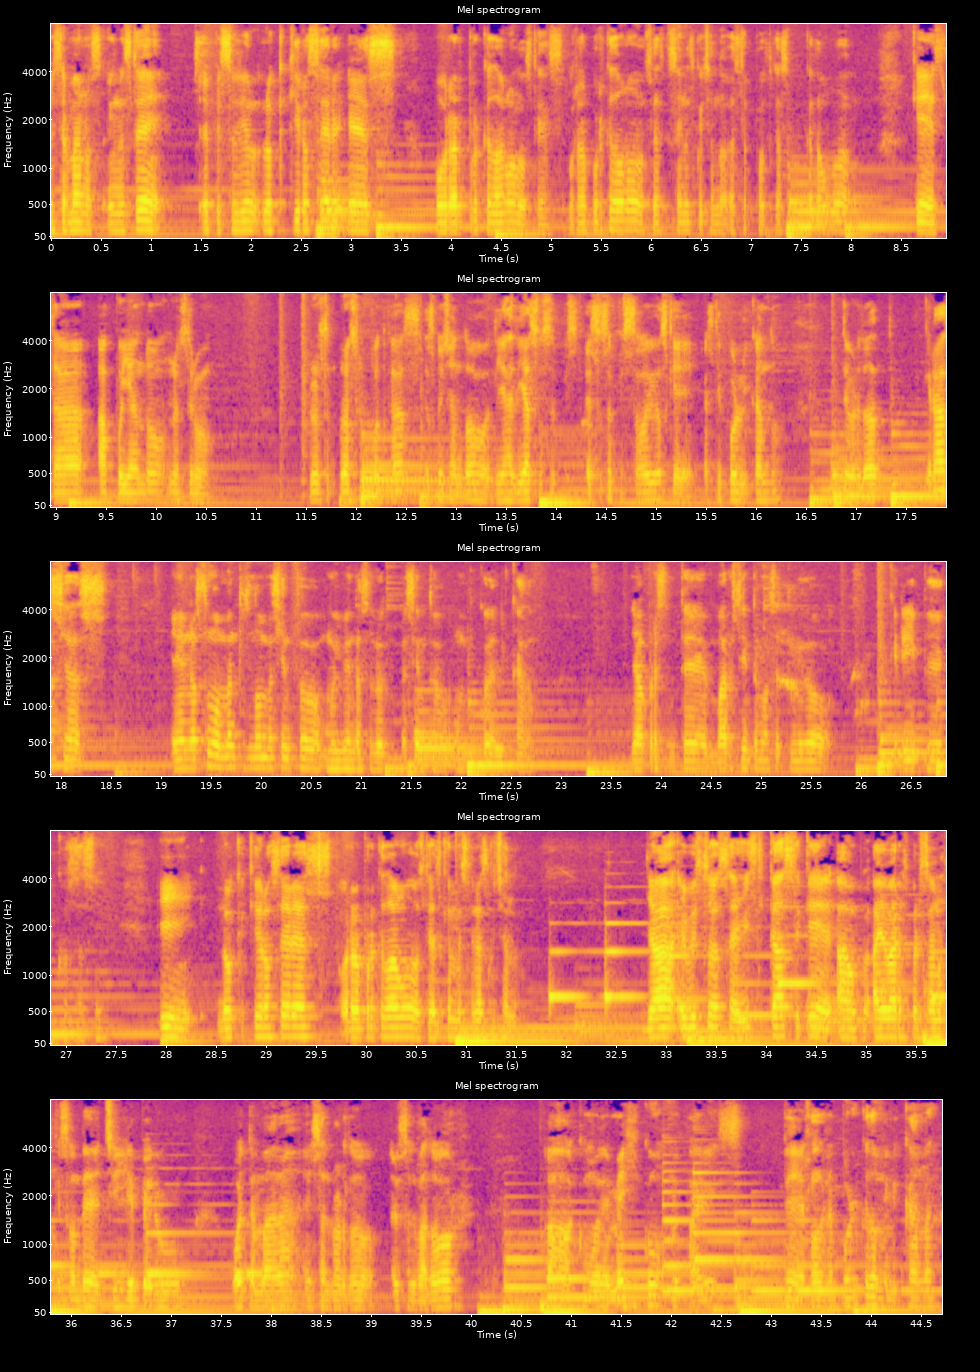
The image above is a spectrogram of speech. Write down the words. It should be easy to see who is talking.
Speaker 1: Mis hermanos, en este episodio lo que quiero hacer es orar por cada uno de ustedes, orar por cada uno de ustedes que estén escuchando este podcast, por cada uno que está apoyando nuestro, nuestro, podcast, escuchando día a día esos, esos episodios que estoy publicando. De verdad, gracias. En estos momentos no me siento muy bien de salud, me siento un poco delicado. Ya presenté varios síntomas, he tenido gripe, cosas así. Y lo que quiero hacer es orar por cada uno de ustedes que me estén escuchando. Ya he visto estadísticas de que hay varias personas que son de Chile, Perú, Guatemala, El Salvador, El Salvador uh, como de México, mi país, de la República Dominicana,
